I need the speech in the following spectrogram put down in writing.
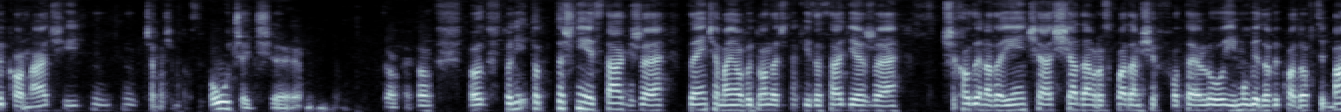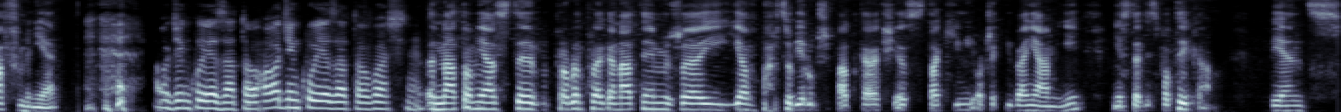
wykonać i trzeba się po prostu pouczyć e, trochę. To, to, to, nie, to też nie jest tak, że zajęcia mają wyglądać w takiej zasadzie, że przychodzę na zajęcia, siadam, rozkładam się w fotelu i mówię do wykładowcy, baw mnie. O, dziękuję za to. O, dziękuję za to, właśnie. Natomiast y, problem polega na tym, że ja w bardzo wielu przypadkach się z takimi oczekiwaniami niestety spotykam. Więc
